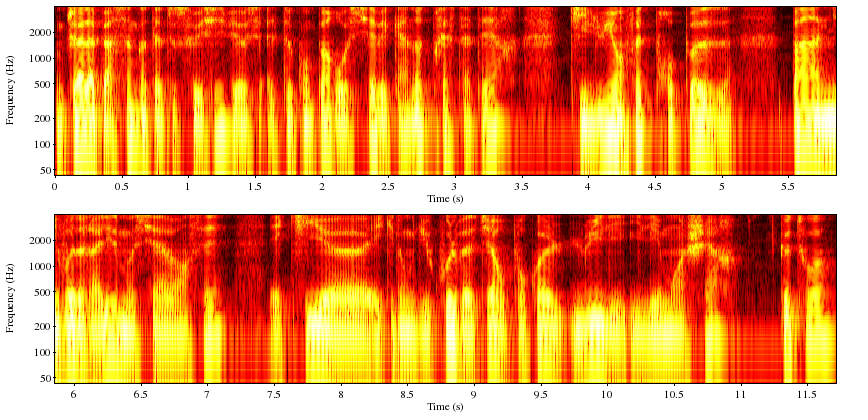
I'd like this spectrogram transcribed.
Donc là, la personne, quand elle te sollicite, elle te compare aussi avec un autre prestataire qui, lui, en fait, propose pas un niveau de réalisme aussi avancé, et qui, euh, et qui donc du coup elle va se dire pourquoi lui il est, moins cher que toi?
